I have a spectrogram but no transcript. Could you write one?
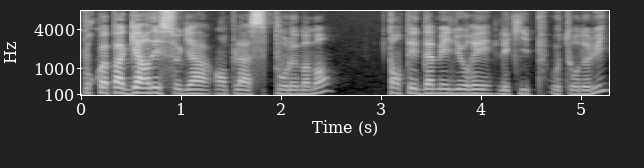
pourquoi pas garder ce gars en place pour le moment, tenter d'améliorer l'équipe autour de lui,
